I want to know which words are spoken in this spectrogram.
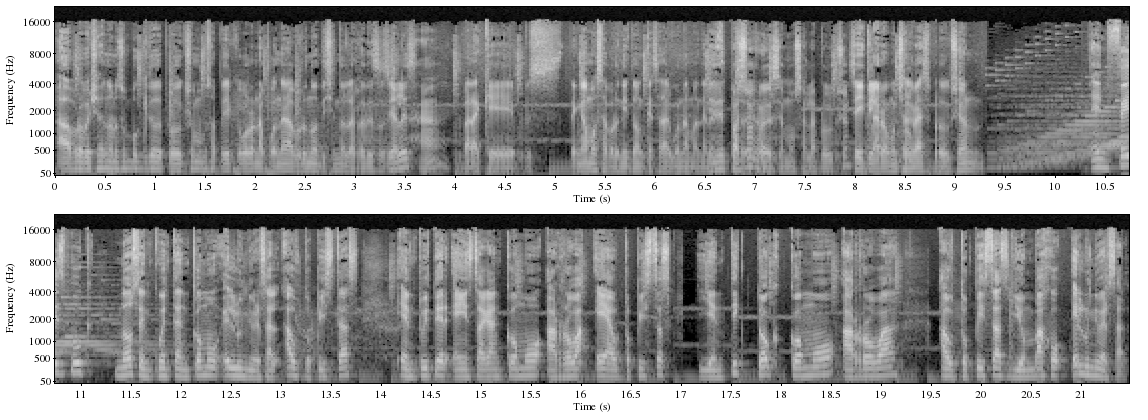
aprovechándonos un poquito de producción, vamos a pedir que vuelvan a poner a Bruno diciendo las redes sociales Ajá. para que pues tengamos a Brunito aunque sea de alguna manera. Y de paso agradecemos a la producción. Sí, claro, muchas ¿No? gracias producción. En Facebook nos encuentran como El Universal Autopistas, en Twitter e Instagram como arroba eautopistas y en TikTok como arroba autopistas-el Universal.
